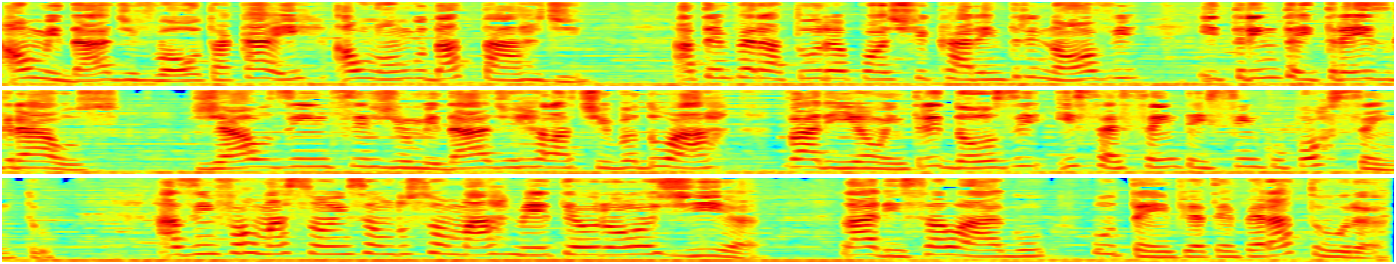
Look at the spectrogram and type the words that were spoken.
A umidade volta a cair ao longo da tarde. A temperatura pode ficar entre 9 e 33 graus. Já os índices de umidade relativa do ar variam entre 12 e 65%. As informações são do Somar Meteorologia. Larissa Lago, o tempo e a temperatura.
